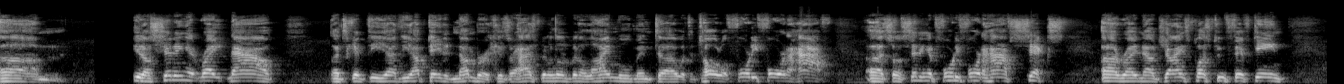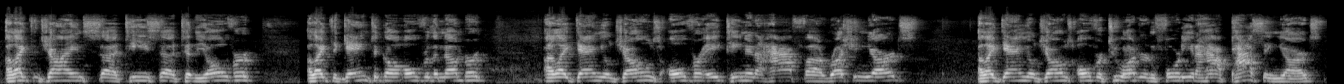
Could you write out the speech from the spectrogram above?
Um, you know, sitting it right now, let's get the uh, the updated number because there has been a little bit of line movement uh, with the total 44 and a half. Uh, so sitting at 44 and a half, six uh, right now. Giants plus 215. I like the Giants uh, tease uh, to the over. I like the game to go over the number. I like Daniel Jones over 18 and a half rushing yards. I like Daniel Jones over 240 and a half passing yards.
